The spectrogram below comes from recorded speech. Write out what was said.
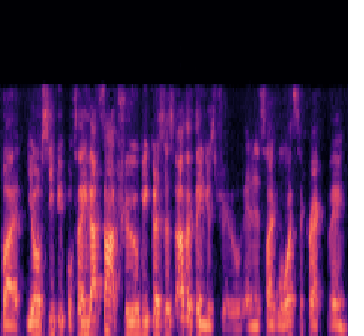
but you'll see people saying that's not true because this other thing is true, and it's like, well, what's the correct thing?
